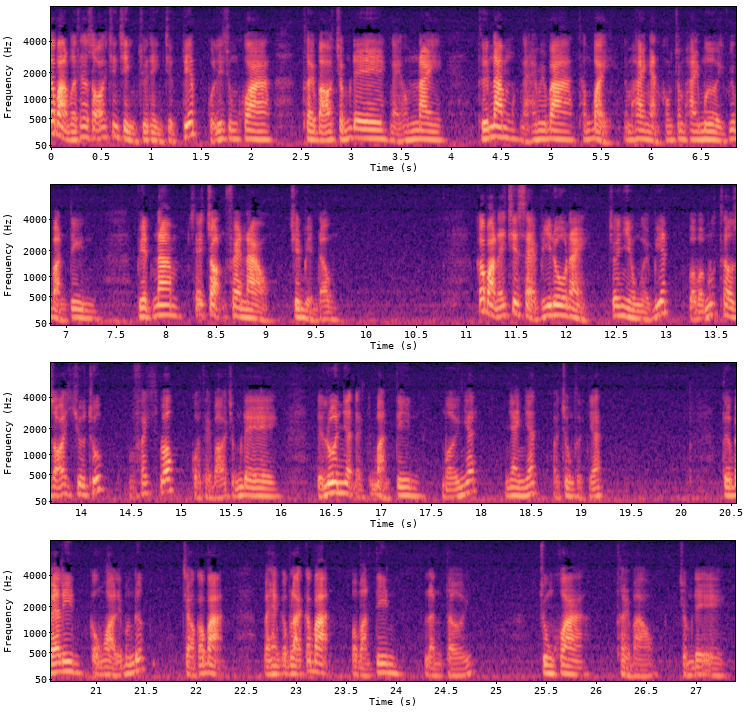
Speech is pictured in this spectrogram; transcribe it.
Các bạn vừa theo dõi chương trình truyền hình trực tiếp của Lý Trung Khoa, Thời báo.de ngày hôm nay, thứ năm ngày 23 tháng 7 năm 2020 với bản tin Việt Nam sẽ chọn phe nào trên Biển Đông. Các bạn hãy chia sẻ video này cho nhiều người biết và bấm nút theo dõi YouTube và Facebook của Thời báo.de để luôn nhận được những bản tin mới nhất, nhanh nhất và trung thực nhất. Từ Berlin, Cộng hòa Liên bang Đức, chào các bạn và hẹn gặp lại các bạn vào bản tin lần tới. Trung Khoa Thời báo.de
